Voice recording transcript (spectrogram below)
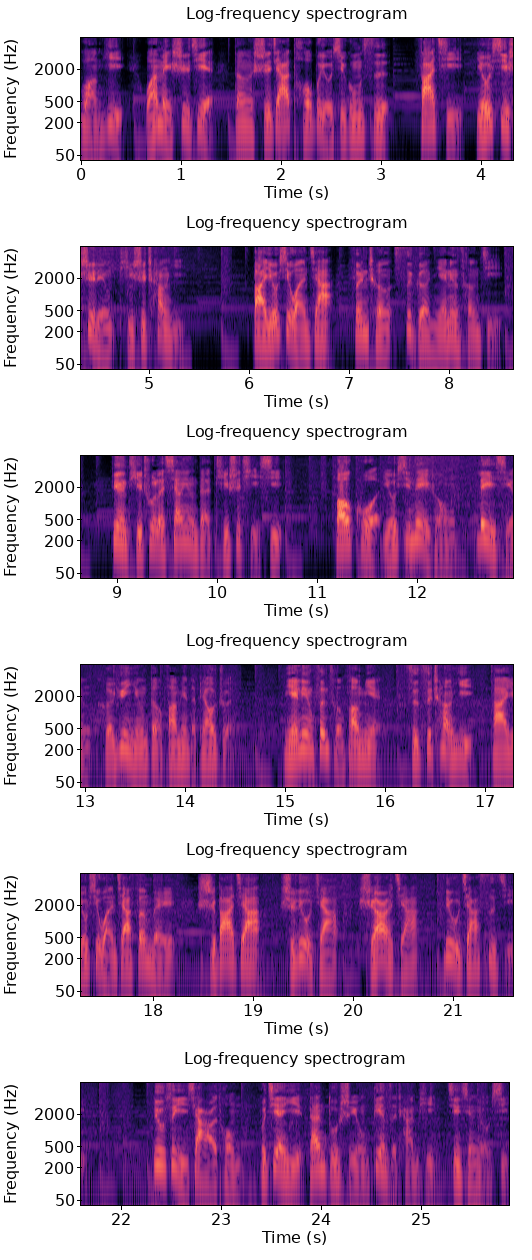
网易、完美世界等十家头部游戏公司发起游戏适龄提示倡议，把游戏玩家分成四个年龄层级，并提出了相应的提示体系，包括游戏内容、类型和运营等方面的标准。年龄分层方面，此次倡议把游戏玩家分为十八加、十六加、十二加、六加四级。六岁以下儿童不建议单独使用电子产品进行游戏。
